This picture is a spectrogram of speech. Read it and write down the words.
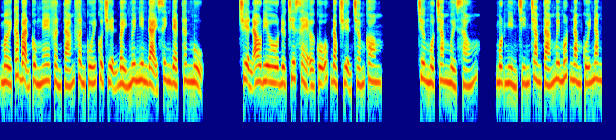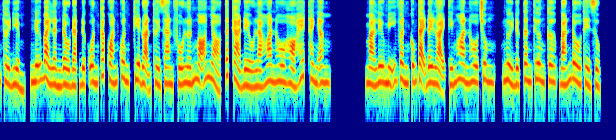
Mời các bạn cùng nghe phần 8 phần cuối của truyện 70 niên đại sinh đẹp thân mụ. truyện audio được chia sẻ ở cỗ đọc chuyện.com Chương 116 1981 năm cuối năm thời điểm, nữ bài lần đầu đạt được quân cấp quán quân kia đoạn thời gian phố lớn ngõ nhỏ tất cả đều là hoan hô hò hét thanh âm. Mà Lưu Mỹ Vân cũng tại đây loại tiếng hoan hô chung, người được tân thương cơ bán đồ thể dục.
